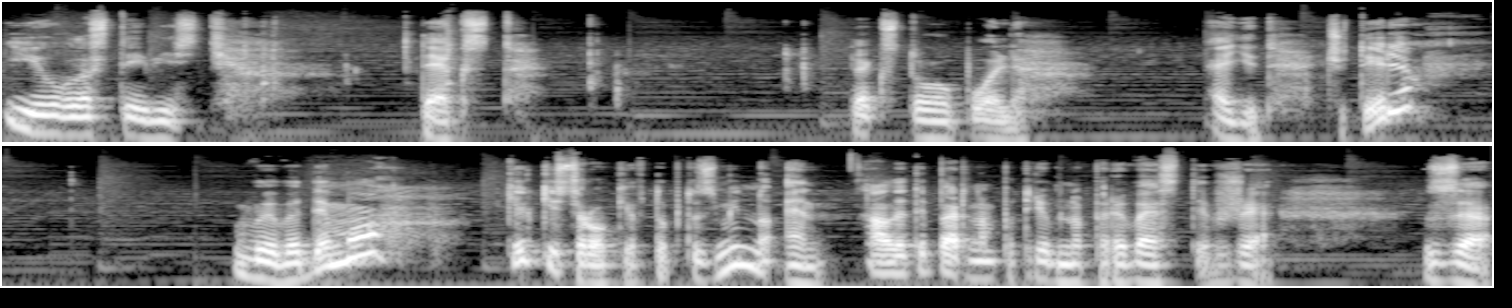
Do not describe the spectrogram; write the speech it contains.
І властивість текст текстового поля Edit 4 виведемо кількість років, тобто змінно n. Але тепер нам потрібно перевести вже з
